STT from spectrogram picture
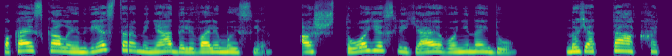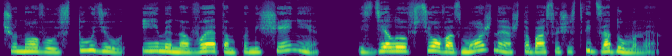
Пока искала инвестора, меня одолевали мысли. А что, если я его не найду? Но я так хочу новую студию именно в этом помещении, Сделаю все возможное, чтобы осуществить задуманное.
